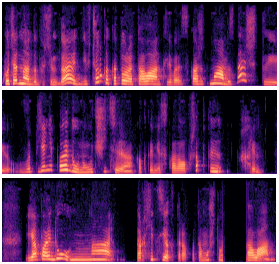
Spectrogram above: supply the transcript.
хоть одна, допустим, да, девчонка, которая талантливая, скажет, мам, знаешь ты, вот я не пойду на учителя, как ты мне сказала, пошла ты хрен. Я пойду на архитектора, потому что у талант.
